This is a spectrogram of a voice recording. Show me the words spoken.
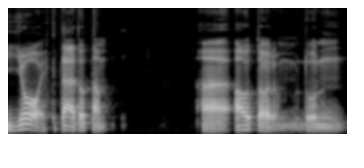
Joo, ehkä tämä tota, autoilun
